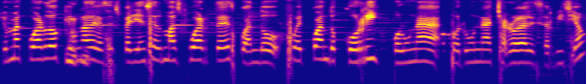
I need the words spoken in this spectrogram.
Yo me acuerdo que una de las experiencias más fuertes cuando fue cuando corrí por una por una charola de servicio.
